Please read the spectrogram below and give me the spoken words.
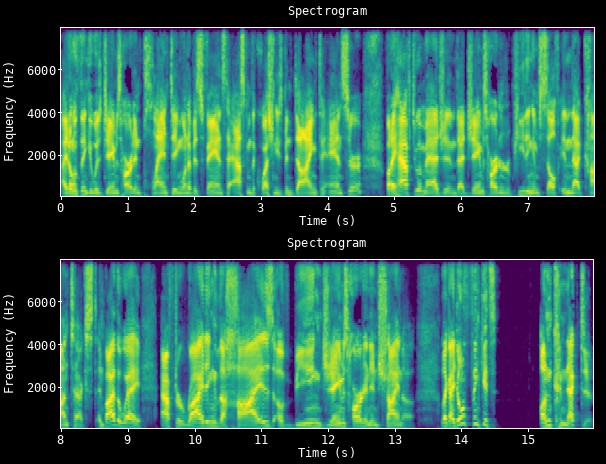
I don't think it was James Harden planting one of his fans to ask him the question he's been dying to answer. But I have to imagine that James Harden repeating himself in that context. And by the way, after riding the highs of being James Harden in China, like I don't think it's unconnected.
